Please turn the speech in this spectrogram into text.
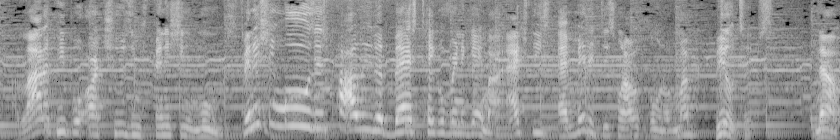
a lot of people are choosing finishing moves. Finishing moves is probably the best takeover in the game. I actually admitted this when I was going over my build tips. Now,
